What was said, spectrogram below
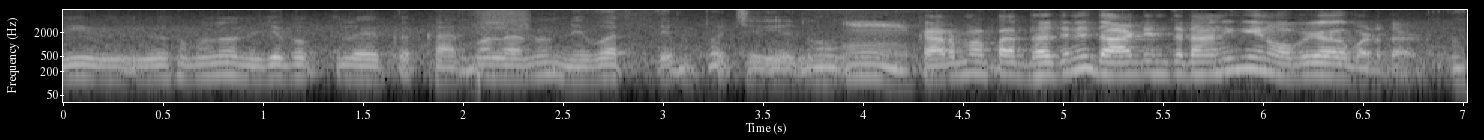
ఈ వ్యూహంలో నిజభక్తుల యొక్క కర్మలను నివర్తింపచేయను. కర్మ పద్ధతిని దాటించడానికి ఈయన ఉపయోగపడతాడు.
